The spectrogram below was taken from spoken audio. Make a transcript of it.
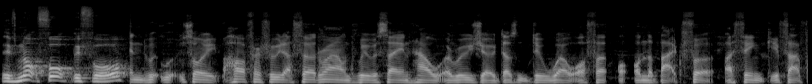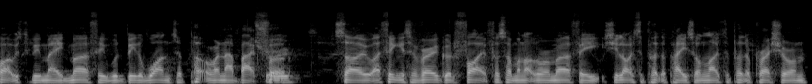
They've not fought before. And sorry, halfway through that third round, we were saying how Araujo doesn't do well off her, on the back foot. I think if that fight was to be made, Murphy would be the one to put her on that back True. foot. So I think it's a very good fight for someone like Lauren Murphy. She likes to put the pace on, likes to put the pressure on.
